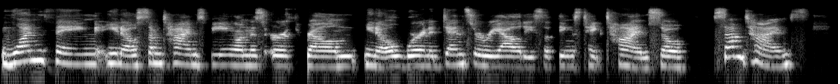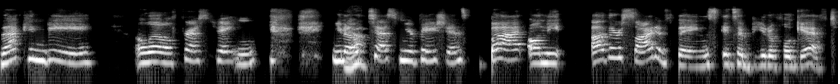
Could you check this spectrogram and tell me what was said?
one thing, you know, sometimes being on this earth realm, you know, we're in a denser reality, so things take time. So sometimes that can be a little frustrating, you know, Yeah. testing your patience. But on the other side of things, it's a beautiful gift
